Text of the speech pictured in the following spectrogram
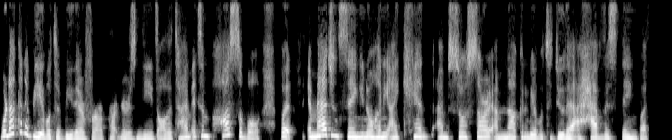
we're not going to be able to be there for our partner's needs all the time it's impossible but imagine saying you know honey i can't i'm so sorry i'm not going to be able to do that i have this thing but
